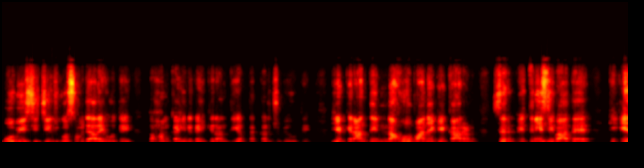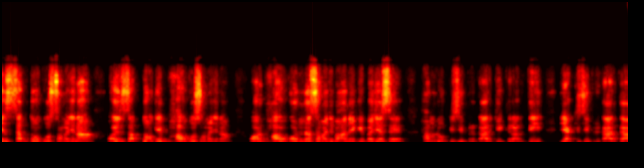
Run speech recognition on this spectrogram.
वो भी इसी चीज़ को समझा रहे होते तो हम कहीं ना कहीं क्रांति अब तक कर चुके होते। ये क्रांति न हो पाने के कारण सिर्फ़ इतनी सी बात है कि इन शब्दों को समझना और इन शब्दों के भाव को समझना और भाव को न समझ पाने की वजह से हम लोग किसी प्रकार की क्रांति या किसी प्रकार का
